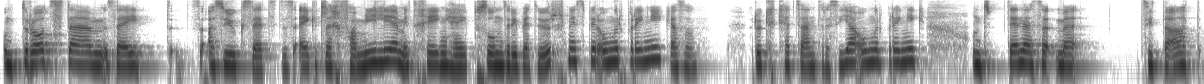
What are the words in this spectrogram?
Und trotzdem sagt das Asylgesetz, dass eigentlich Familien mit Kindern haben besondere Bedürfnisse bei der Unterbringung, also Rückkehrzentren sind ja Unterbringung. Und denen sollte man, Zitat,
